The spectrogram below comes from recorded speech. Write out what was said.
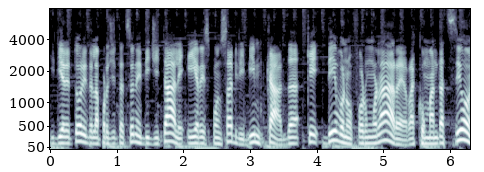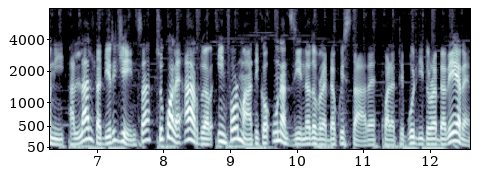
i direttori della progettazione digitale e i responsabili BIM-CAD che devono formulare raccomandazioni all'alta dirigenza su quale hardware informatico un'azienda dovrebbe acquistare, quali attributi dovrebbe avere,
